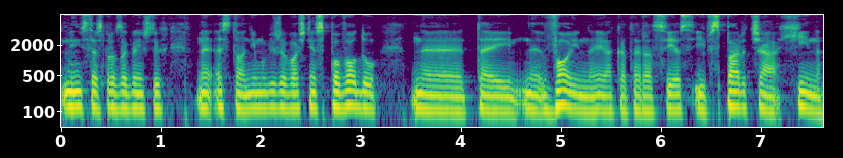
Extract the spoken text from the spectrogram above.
minister spraw zagranicznych Estonii mówi, że właśnie z powodu e, tej wojny, jaka teraz jest i wsparcia Chin e,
